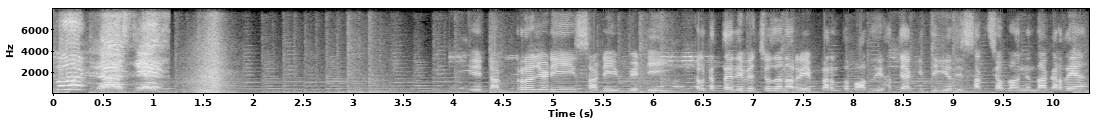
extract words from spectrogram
want justice! ਇਹ ਡਾਕਟਰ ਜਿਹੜੀ ਸਾਡੀ ਬੇਟੀ ਕਲਕੱਤੇ ਦੇ ਵਿੱਚ ਉਹਦਾ ਨਾਲ ਰੇਪ ਕਰਨ ਤੋਂ ਬਾਅਦ ਉਹਦੀ ਹੱਤਿਆ ਕੀਤੀ ਗਈ ਉਹਦੀ ਸਖਤ ਸ਼ਬਦਾਂ ਦੀ ਨਿੰਦਾ ਕਰਦੇ ਹਾਂ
